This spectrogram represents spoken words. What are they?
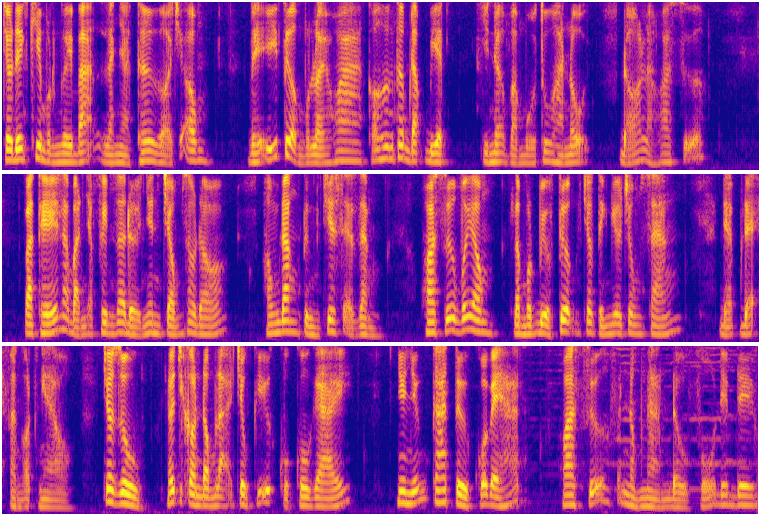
Cho đến khi một người bạn là nhà thơ gọi cho ông về ý tưởng một loài hoa có hương thơm đặc biệt chỉ nợ vào mùa thu Hà Nội, đó là hoa sữa. Và thế là bản nhạc phim ra đời nhanh chóng sau đó. Hồng Đăng từng chia sẻ rằng hoa sữa với ông là một biểu tượng cho tình yêu trong sáng, đẹp đẽ và ngọt ngào. Cho dù nó chỉ còn động lại trong ký ức của cô gái, như những ca từ của bài hát, hoa sữa vẫn nồng nàn đầu phố đêm đêm.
